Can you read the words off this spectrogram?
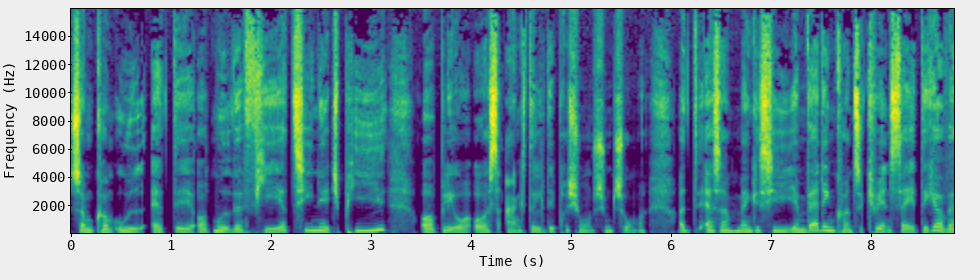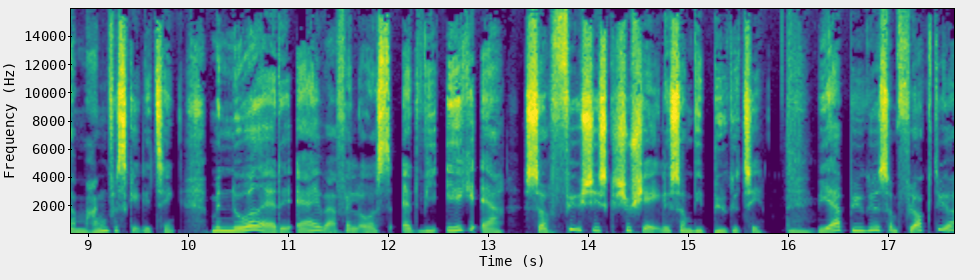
som kom ud, at øh, op mod hver fjerde teenage pige oplever også angst- eller depressionssymptomer. Og altså, man kan sige, jamen, hvad er det en konsekvens af? Det kan jo være mange forskellige ting. Men noget af det er i hvert fald også, at vi ikke er så fysisk sociale, som vi er bygget til. Mm. Vi er bygget som flokdyr.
